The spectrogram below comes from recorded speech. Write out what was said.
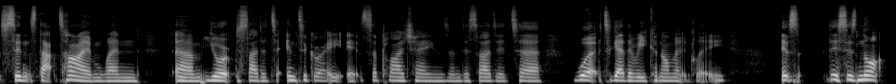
since that time when um, Europe decided to integrate its supply chains and decided to work together economically. It's this is not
